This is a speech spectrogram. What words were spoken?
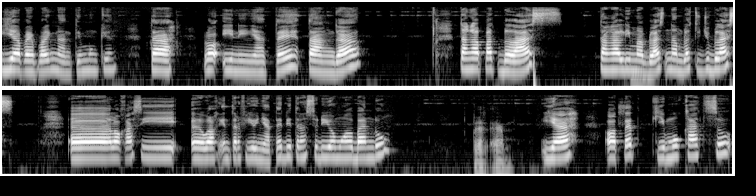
Iya paling paling nanti mungkin. Tah, lo ininya teh tanggal tanggal 14, tanggal 15, 16, 17. Eh lokasi eh, work interviewnya teh di Trans Studio Mall Bandung. PSM. Iya, outlet Kimukatsu.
